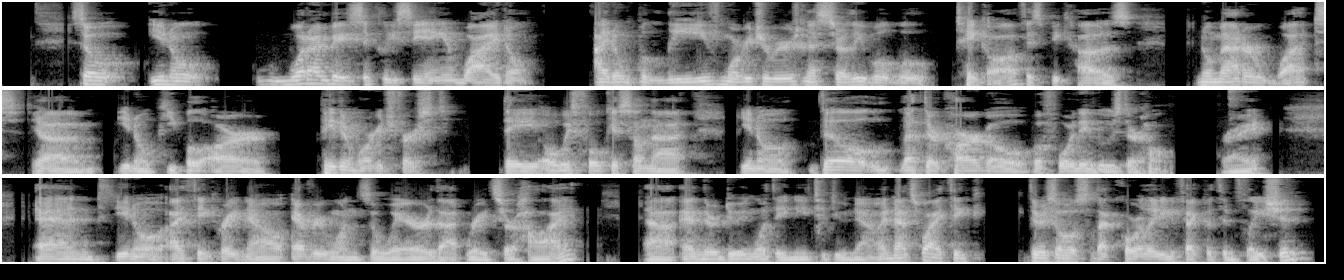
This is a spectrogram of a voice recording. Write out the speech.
So, you know, what I'm basically seeing and why I don't I don't believe mortgage arrears necessarily will, will take off is because no matter what, um, you know, people are pay their mortgage first. They always focus on that. You know, they'll let their car go before they lose their home, right? And, you know, I think right now everyone's aware that rates are high uh, and they're doing what they need to do now. And that's why I think there's also that correlating effect with inflation.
